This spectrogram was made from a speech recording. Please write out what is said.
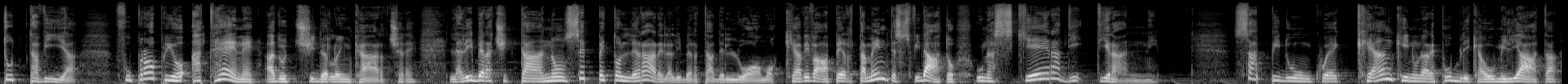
Tuttavia, fu proprio Atene ad ucciderlo in carcere. La libera città non seppe tollerare la libertà dell'uomo, che aveva apertamente sfidato una schiera di tiranni. Sappi dunque che anche in una repubblica umiliata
